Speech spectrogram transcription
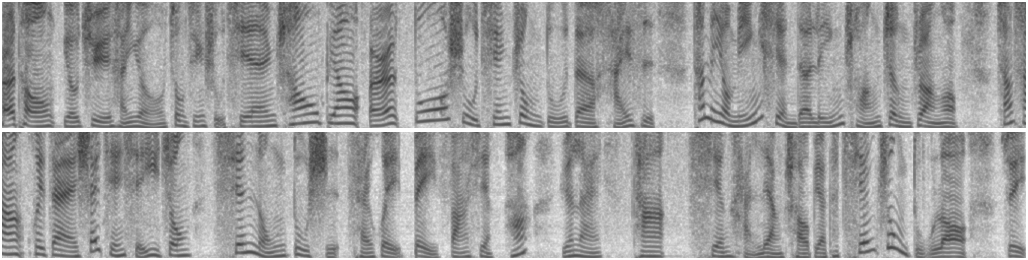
儿童游具含有重金属铅超标，而多数铅中毒的孩子，他们有明显的临床症状哦，常常会在筛检血液中铅浓度时才会被发现啊，原来他。铅含量超标，他铅中毒了，所以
